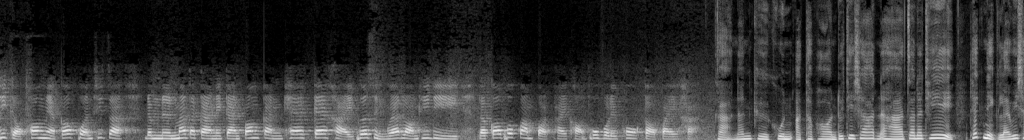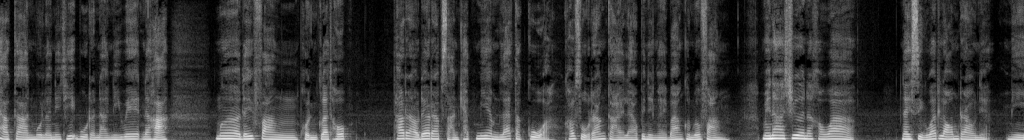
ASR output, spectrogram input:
ที่เกี่ยวข้องเนี่ยก็ควรที่จะดำเนินมาตรการในการป้องกันแค่แก้ไขเพื่อสิ่งแวดล้อมที่ดี แล้วก็เพื่อความปลอดภัยของผู้บริโภคต่อไปค่ะ ค่ะ นั่นคือคุณอัธพรฤทธิชาตินะคะ เจ้าหน้าที่เทคนิคและวิชาการมูลนิธิบูรณานิเวศนะคะ เมื่อได้ฟังผลกระทบ ถ้าเราได้รับสารแคดเมียมและตะกั่วเข้าสู่ร่างกายแล้วเป็นยังไงบ้างคุณผู้ฟัง ไม่น่าเชื่อนะคะว่า ในสิ่งแวดล้อมเราเนี่ยมี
